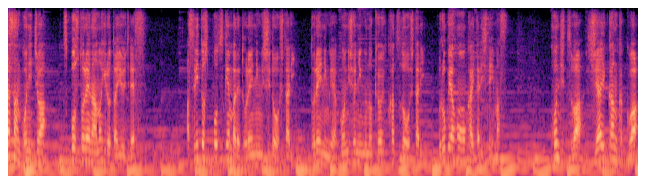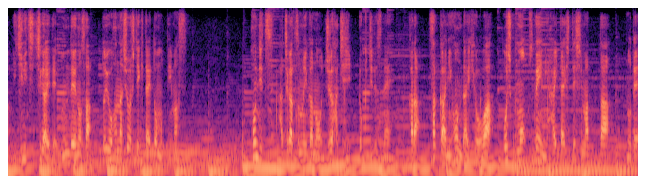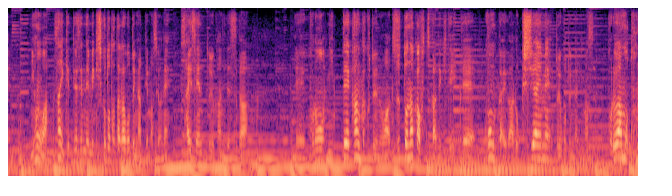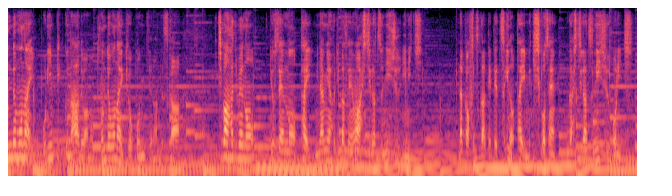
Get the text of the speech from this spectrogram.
皆さんこんにちは。スポーツトレーナーの広田裕二です。アスリートスポーツ現場でトレーニング指導をしたりトレーニングやコンディショニングの教育活動をしたりブログや本を書いたりしています。本日は試合感覚は1日違いで運命の差というお話をしていきたいと思っています。本日8月6日の18時6時ですね。からサッカー日本代表は惜しくもスペインに敗退してしまったので日本は3位決定戦でメキシコと戦うことになっていますよね。再戦という感じですが、えー、この日程間隔というのはずっと中2日できていて今回が6試合目ということになります。これはもうとんでもないオリンピックならではのとんでもない強行日程なんですが一番初めの予選の対南アフリカ戦は7月22日。中2日空けて次の対メキシコ戦が7月25日。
